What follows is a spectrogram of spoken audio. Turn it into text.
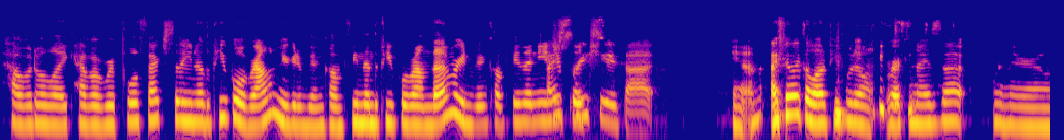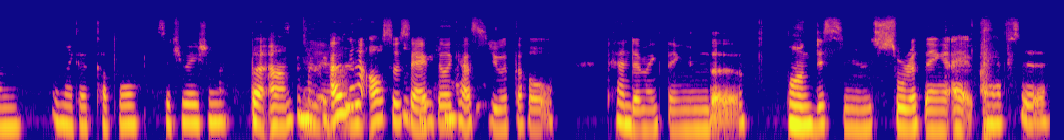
how it'll like have a ripple effect. So you know, the people around me are gonna be uncomfy, and then the people around them are gonna be uncomfy, and then you I just like appreciate that. Yeah, I feel like a lot of people don't recognize that when they're um in like a couple situation. But um, Yeah. I was gonna also say I feel like it has to do with the whole pandemic thing and the long distance sort of thing. I I have to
